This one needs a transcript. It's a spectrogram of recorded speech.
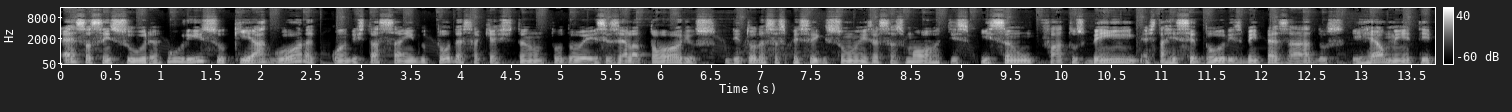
essa censura. Por isso que agora, quando está saindo toda essa questão, todos esses relatórios de todas essas perseguições, essas mortes, e são fatos bem estarrecedores, bem pesados, e realmente,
